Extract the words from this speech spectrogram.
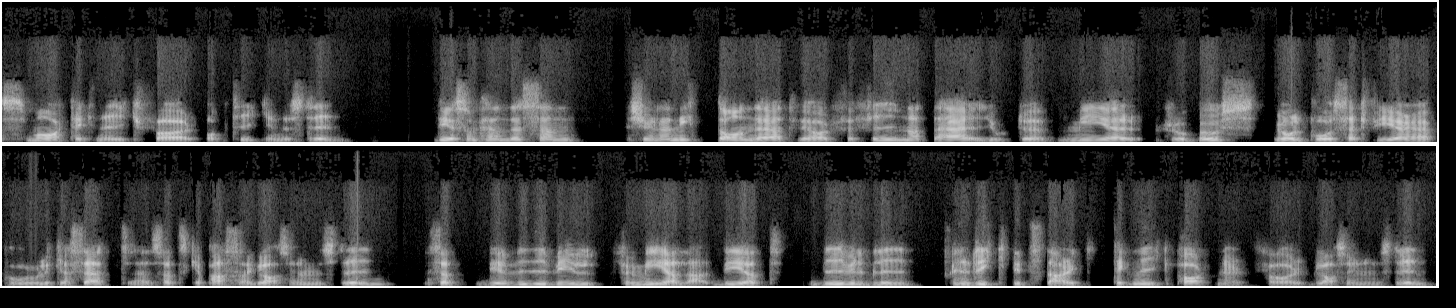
smart teknik för optikindustrin. Det som hände sedan 2019 är att vi har förfinat det här, gjort det mer robust. Vi håller på att certifiera det här på olika sätt eh, så att det ska passa glasindustrin. Så det vi vill förmedla det är att vi vill bli en riktigt stark teknikpartner för glasindustrin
